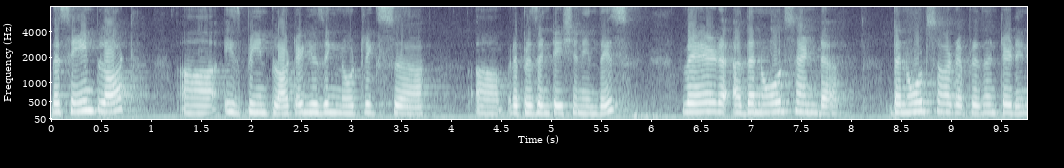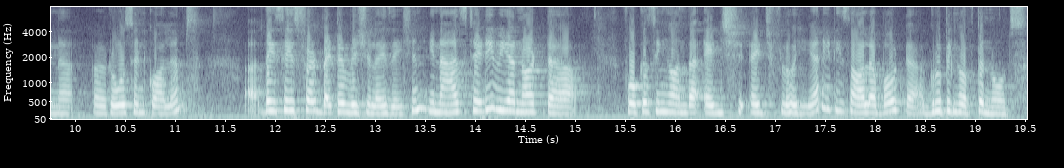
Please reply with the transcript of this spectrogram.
The same plot uh, is being plotted using NodeTrix uh, uh, representation in this where the nodes and the nodes are represented in rows and columns. this is for better visualization. In our study we are not focusing on the edge, edge flow here, it is all about grouping of the nodes.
